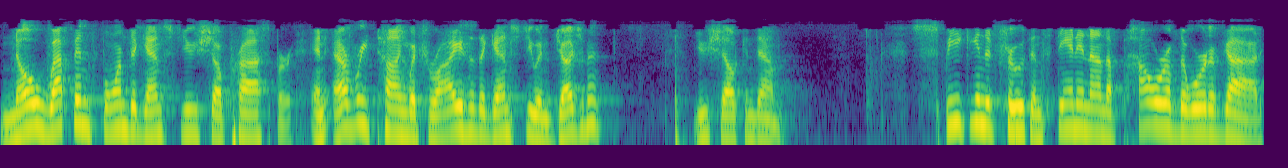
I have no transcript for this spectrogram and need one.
No weapon formed against you shall prosper, and every tongue which rises against you in judgment you shall condemn. Speaking the truth and standing on the power of the Word of God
